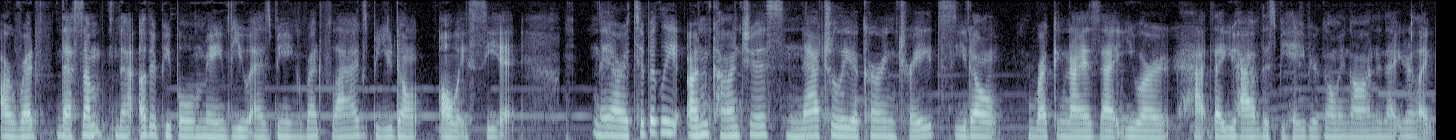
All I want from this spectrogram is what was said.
are red that some that other people may view as being red flags, but you don't always see it. They are typically unconscious, naturally occurring traits. You don't recognize that you are ha- that you have this behavior going on and that you're like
